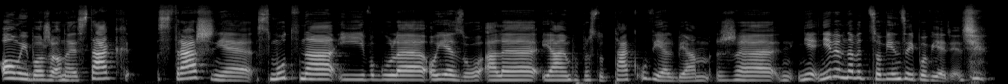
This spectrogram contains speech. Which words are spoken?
o mój Boże, ona jest tak strasznie smutna i w ogóle o Jezu, ale ja ją po prostu tak uwielbiam, że nie, nie wiem nawet co więcej powiedzieć.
